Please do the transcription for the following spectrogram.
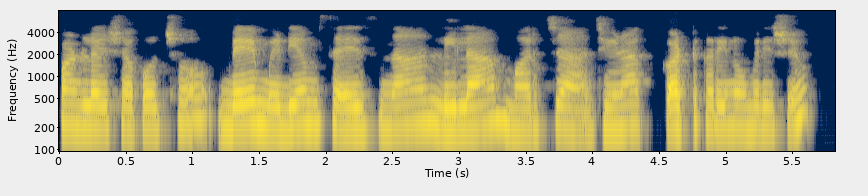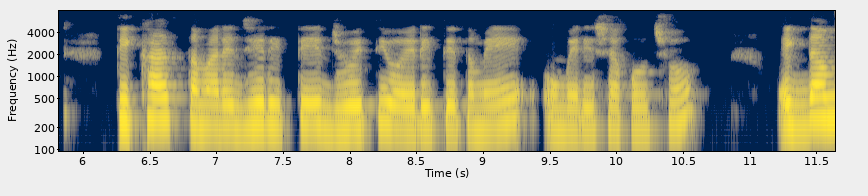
પણ લઈ શકો છો. બે મીડિયમ સાઇઝના લીલા મરચાં ઝીણા કટ કરીને ઉમેરીશું. તીખાશ તમારે જે રીતે જોઈતી હોય એ રીતે તમે ઉમેરી શકો છો. એકદમ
